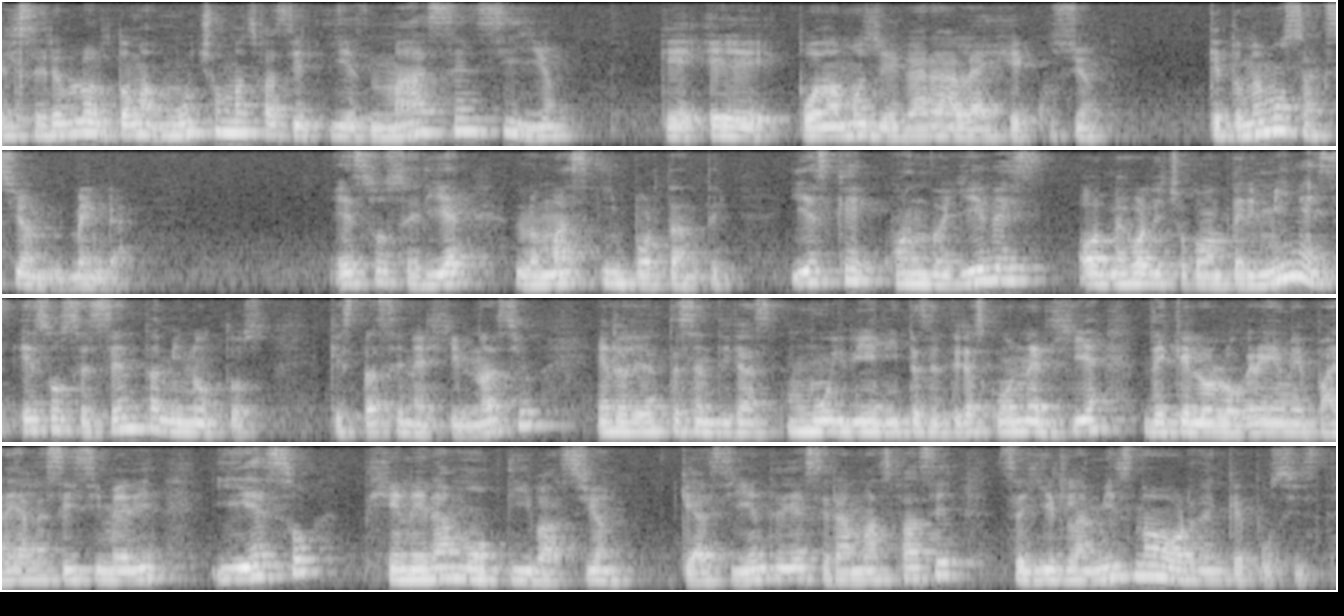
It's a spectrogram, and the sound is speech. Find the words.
el cerebro lo toma mucho más fácil y es más sencillo que eh, podamos llegar a la ejecución. Que tomemos acción, venga. Eso sería lo más importante. Y es que cuando lleves, o mejor dicho, cuando termines esos 60 minutos que estás en el gimnasio, en realidad te sentirás muy bien y te sentirás con energía de que lo logré, me paré a las seis y media y eso genera motivación, que al siguiente día será más fácil seguir la misma orden que pusiste.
